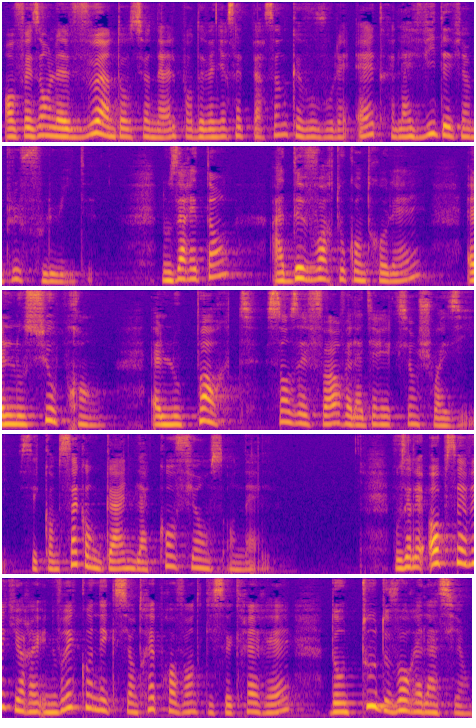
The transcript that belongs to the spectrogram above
en faisant les vœux intentionnels pour devenir cette personne que vous voulez être, la vie devient plus fluide. Nous arrêtons à devoir tout contrôler, elle nous surprend, elle nous porte sans effort vers la direction choisie. C'est comme ça qu'on gagne la confiance en elle. Vous allez observer qu'il y aura une vraie connexion très profonde qui se créerait dans toutes vos relations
